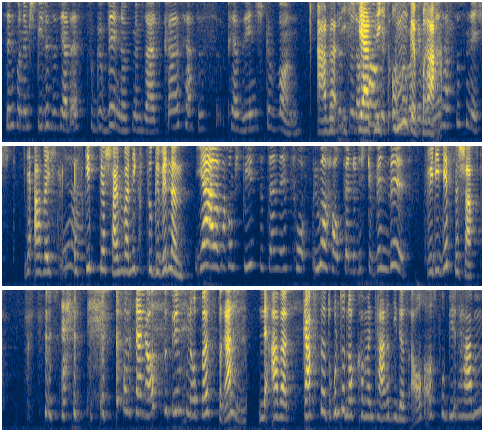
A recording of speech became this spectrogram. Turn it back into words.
Sinn von dem Spiel ist es ja, das zu gewinnen. Und mit dem Salzkreis hast du es per se nicht gewonnen. Aber ich werde nicht gekommen, aber umgebracht. gewonnen hast du es nicht. Ja, aber ich, Ja. es gibt ja scheinbar nichts zu gewinnen. Ja, aber warum spielst du es dann überhaupt, wenn du nicht gewinnen willst? Für die Wissenschaft. um herauszufinden, ob was dran ist. Ne, aber gab es da drunter noch Kommentare, die das auch ausprobiert haben?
